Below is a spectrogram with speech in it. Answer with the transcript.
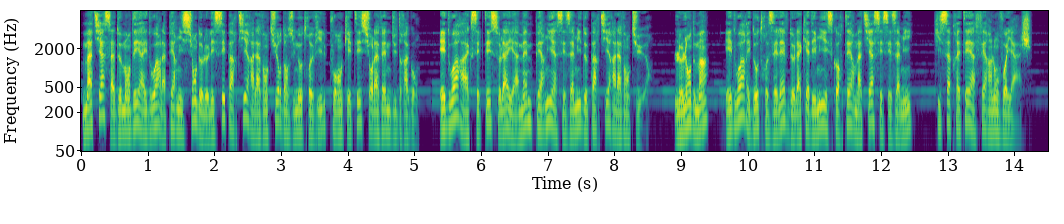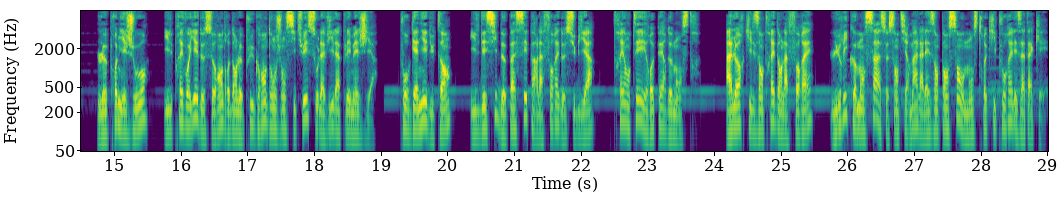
Mathias a demandé à Edouard la permission de le laisser partir à l'aventure dans une autre ville pour enquêter sur la veine du dragon. Edouard a accepté cela et a même permis à ses amis de partir à l'aventure. Le lendemain, Edouard et d'autres élèves de l'académie escortèrent Mathias et ses amis, qui s'apprêtaient à faire un long voyage. Le premier jour, ils prévoyaient de se rendre dans le plus grand donjon situé sous la ville appelée Melgia. Pour gagner du temps, ils décident de passer par la forêt de Subia, très hantée et repère de monstres. Alors qu'ils entraient dans la forêt, Luri commença à se sentir mal à l'aise en pensant aux monstres qui pourraient les attaquer.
